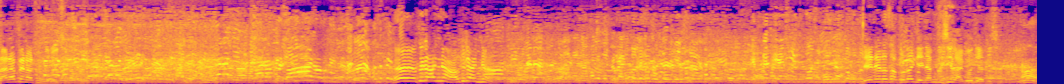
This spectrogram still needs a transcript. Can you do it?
তারা পেনা সুন্দর হয়েছে। ওদিকে আন না ওদিকে আন না। দেন এরা ছাত্রটাই দেন আমি দিছি লাইভেও দিয়ে দিছি। হ্যাঁ।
